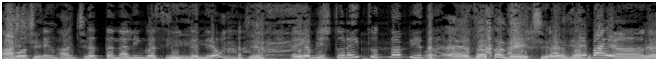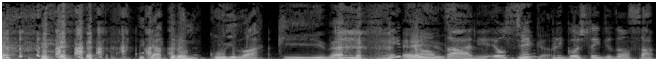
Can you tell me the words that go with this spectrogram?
e o outro Ache, tenta- ache. tentando a língua assim, Sim, entendeu? entendi. Aí eu misturei tudo na vida. É, exatamente. Quase virei exatamente. baiana. Ficar tranquilo aqui, né? Então, é isso. Tarni, eu Diga. sempre gostei de dançar.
